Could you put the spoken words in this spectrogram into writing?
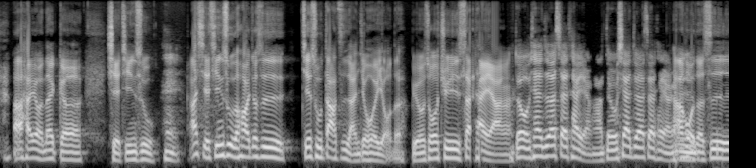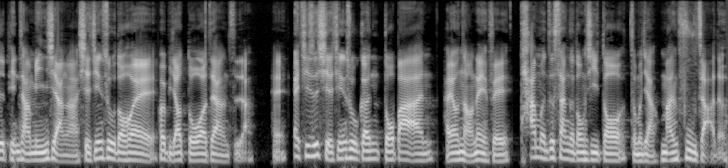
啊，还有那个。血清素，嘿，啊，血清素的话，就是接触大自然就会有的，比如说去晒太阳啊。对，我现在就在晒太阳啊，对，我现在就在晒太阳。啊，或者是平常冥想啊，血清素都会会比较多这样子啊。哎，其实血清素跟多巴胺还有脑内啡，他们这三个东西都怎么讲，蛮复杂的。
